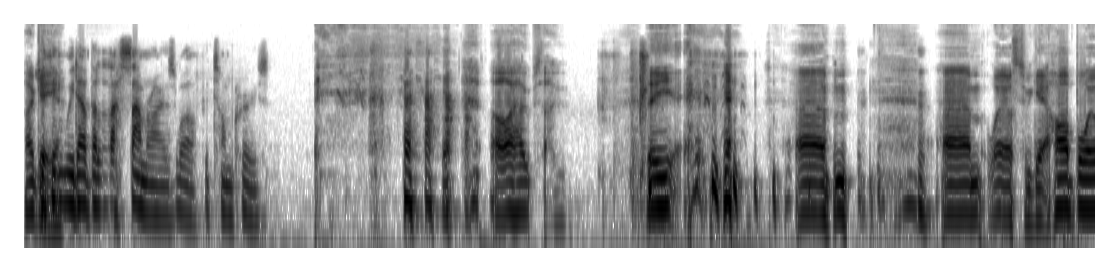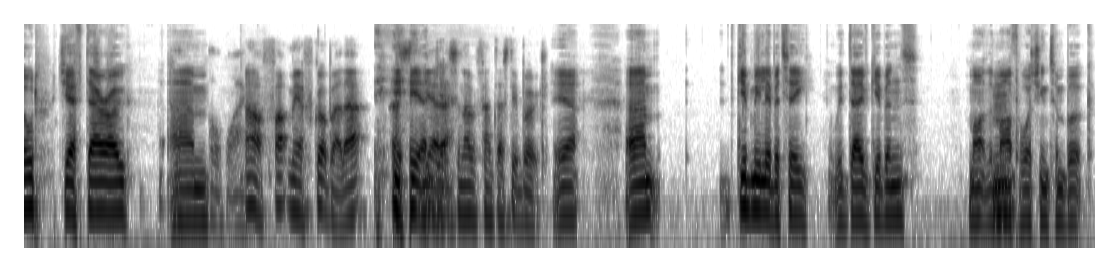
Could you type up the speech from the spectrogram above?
I Do you think you. we'd have the Last Samurai as well for Tom Cruise? Oh, I hope so. The um, um, what else do we get? Hard boiled, Geof Darrow. Um, Oh wow! Oh fuck me, I forgot about that. That's, Yeah. yeah, that's another fantastic book. Yeah. Um, Give Me Liberty with Dave Gibbons, Mar- the Martha Washington book.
